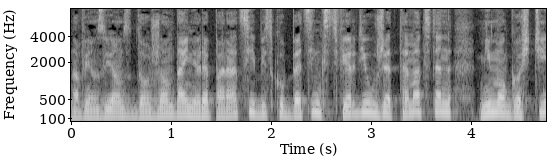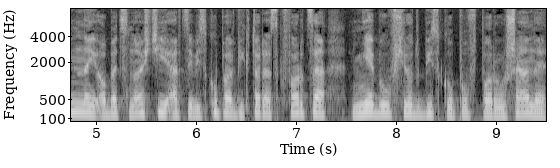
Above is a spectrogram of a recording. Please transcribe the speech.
Nawiązując do żądań reparacji, biskup Betzing stwierdził, że temat ten, mimo gościnnej obecności arcybiskupa Wiktora Skworca, nie był wśród biskupów poruszany.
